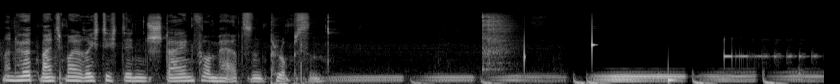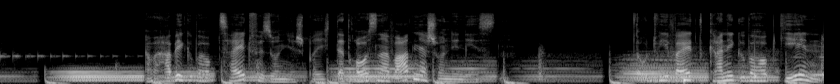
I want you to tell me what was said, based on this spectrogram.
Man hört manchmal richtig den Stein vom Herzen plumpsen. Habe ich überhaupt Zeit für so ein Gespräch? Da draußen erwarten ja schon die Nächsten. Und wie weit kann ich überhaupt gehen?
